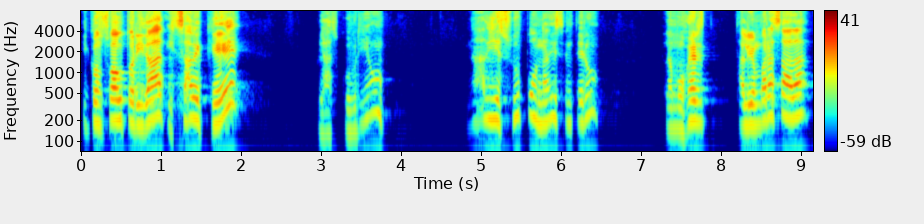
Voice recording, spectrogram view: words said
y con su autoridad. ¿Y sabe qué? Las cubrió. Nadie supo, nadie se enteró. La mujer salió embarazada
